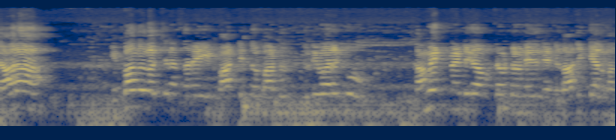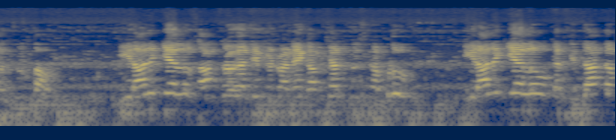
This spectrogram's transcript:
చాలా ఇబ్బందులు వచ్చినా సరే ఈ పార్టీతో పాటు తుది వరకు కమిట్మెంట్గా ఉండటం అనేది నేటి రాజకీయాలు మనం చూస్తాం ఈ రాజకీయాల్లో సాంస్ట్రావు గారు చెప్పినటువంటి అనేక అంశాలు చూసినప్పుడు ఈ రాజకీయాల్లో ఒక సిద్ధాంతం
